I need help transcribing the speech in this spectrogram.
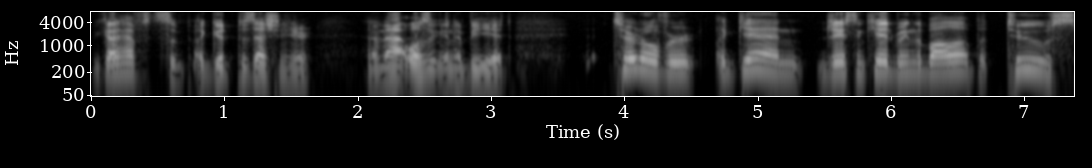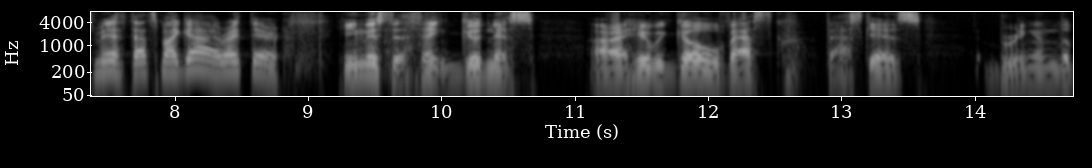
We gotta have some, a good possession here, and that wasn't gonna be it turnover again. Jason Kidd bring the ball up to Smith. That's my guy right there. He missed it. Thank goodness. All right, here we go. Vas- Vasquez bringing the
